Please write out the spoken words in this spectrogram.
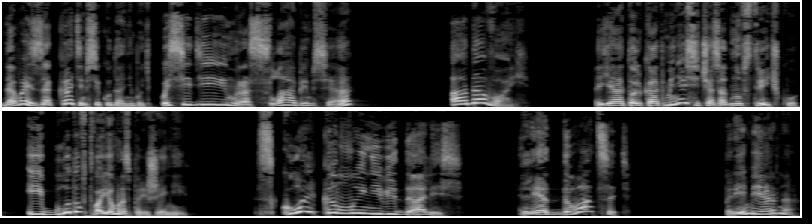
давай закатимся куда-нибудь, посидим, расслабимся, а?» «А давай. Я только отменю сейчас одну встречку и буду в твоем распоряжении. Сколько мы не видались? Лет двадцать?» Примерно.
